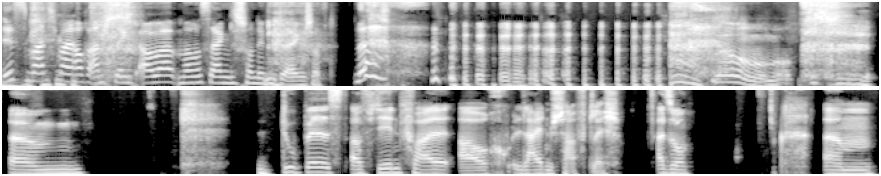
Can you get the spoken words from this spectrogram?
Ist manchmal auch anstrengend, aber man muss sagen, das ist schon eine gute Eigenschaft. no. ähm, du bist auf jeden Fall auch leidenschaftlich. Also, ähm,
